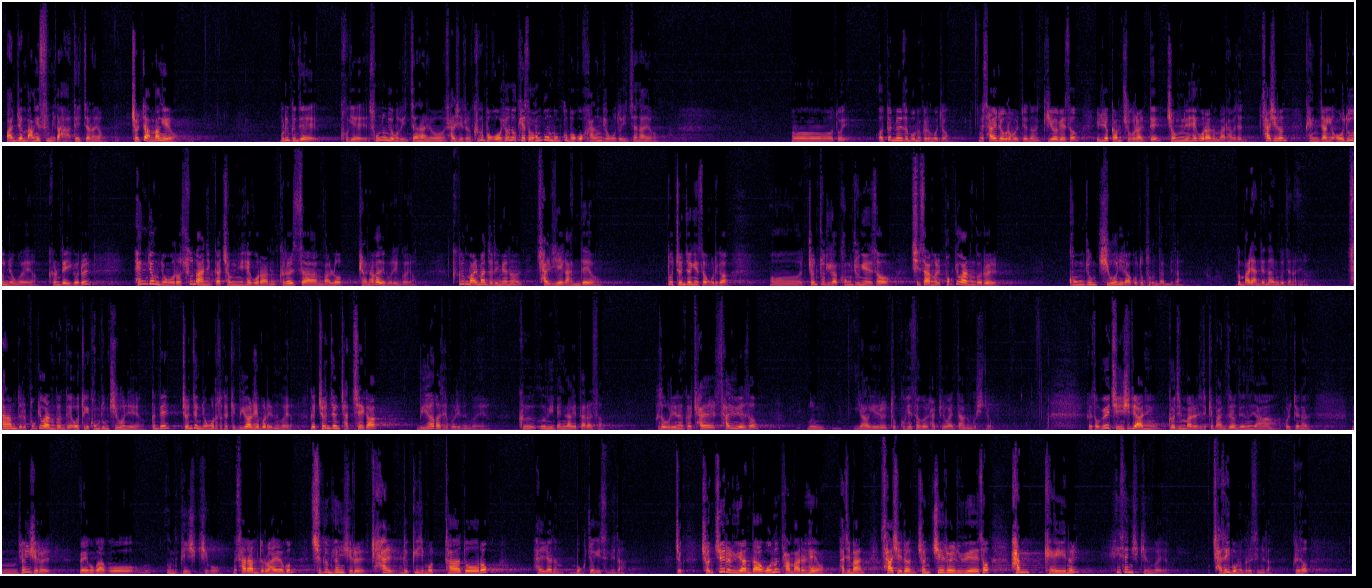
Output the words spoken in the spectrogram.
완전 망했습니다. 돼 있잖아요. 절대 안 망해요. 우린 근데 거기에 속는 경우도 있잖아요. 사실은 그거 보고 현혹해서 홍보 문구 보고 가는 경우도 있잖아요. 어, 또 어떤 면에서 보면 그런 거죠. 사회적으로 볼 때는 기업에서 인력 감축을 할 때 정리해고라는 말을 하죠. 사실은 굉장히 어두운 용어예요. 그런데 이거를 행정 용어로 순화하니까 정리해고라는 그럴싸한 말로 변화가 돼버린 거예요. 그 말만 들으면은 잘 이해가 안 돼요. 또 전쟁에서 우리가 어, 전투기가 공중에서 지상을 폭격하는 것을 공중 지원이라고도 부른답니다. 그 말이 안 된다는 거잖아요. 사람들을 폭격하는 건데 어떻게 공중 지원이에요? 근데 전쟁 용어로서 그렇게 미화를 해버리는 거예요. 그러니까 전쟁 자체가 미화가 돼버리는 거예요. 그 의미 맥락에 따라서. 그래서 우리는 그 잘 사유해서 이야기를 듣고 해석을 할 필요가 있다는 것이죠. 그래서 왜 진실이 아닌 거짓말을 이렇게 만들어내느냐 볼 때는 음, 현실을 왜곡하고 은폐시키고 사람들을 하여금 지금 현실을 잘 느끼지 못하도록 하려는 목적이 있습니다. 즉 전체를 위한다고는 다 말을 해요. 하지만 사실은 전체를 위해서 한 개인을 희생시키는 거예요. 자세히 보면 그렇습니다. 그래서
